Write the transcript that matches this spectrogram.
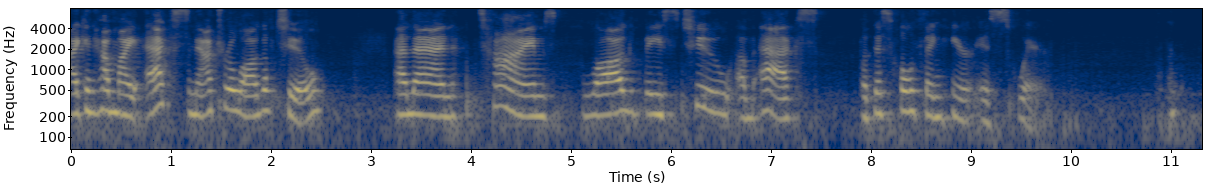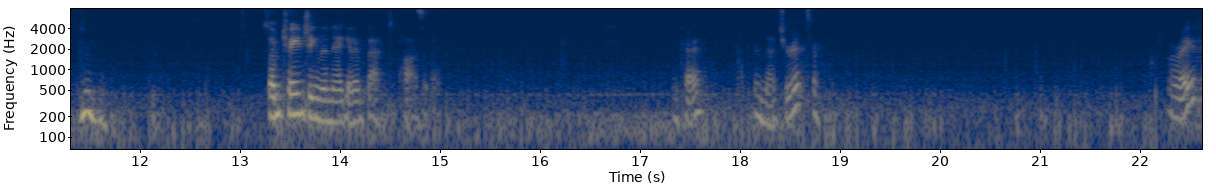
I can have my x natural log of two, and then times log base two of x, but this whole thing here is squared. I'm changing the negative back to positive. Okay, and that's your answer. All right?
